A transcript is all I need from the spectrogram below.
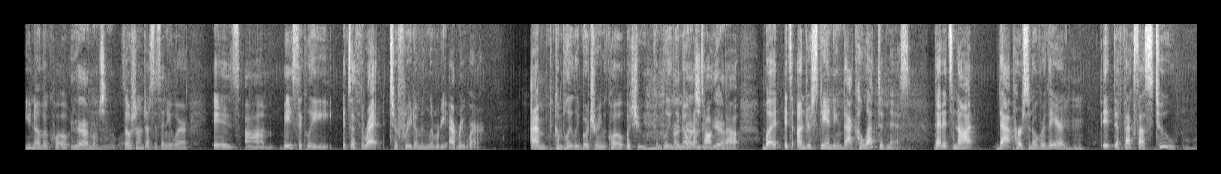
you know the quote. Yeah, I know. Mm-hmm. Social injustice anywhere is um, basically it's a threat to freedom and liberty everywhere. And I'm completely butchering the quote, but you completely know what I'm talking yeah. about. But it's understanding that collectiveness, that it's not that person over there. Mm-hmm. It affects us too. Mm-hmm.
